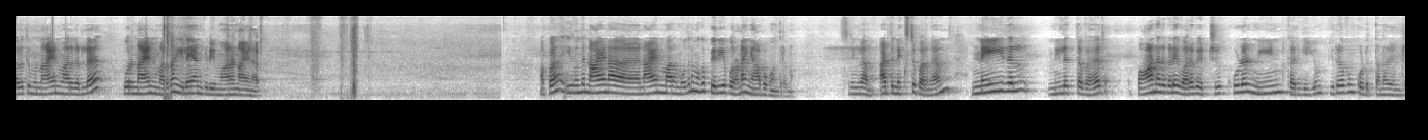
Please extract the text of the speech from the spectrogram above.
அறுபத்தி மூணு நாயன்மார்களில் ஒரு நாயன்மார் தான் இளையான்குடி மாரநாயனார் அப்போ இது வந்து நாயனா நாயன்மாருங்கும் போது நமக்கு பெரிய புராணம் ஞாபகம் வந்துடணும். சரிங்களா? அடுத்து நெக்ஸ்ட்டு பாருங்கள் நெய்தல் நிலத்தவர் பாணர்களை வரவேற்று குழல் மீன் கரியையும் பிறவும் கொடுத்தனர் என்ற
